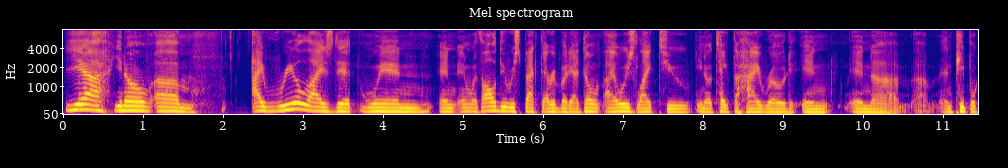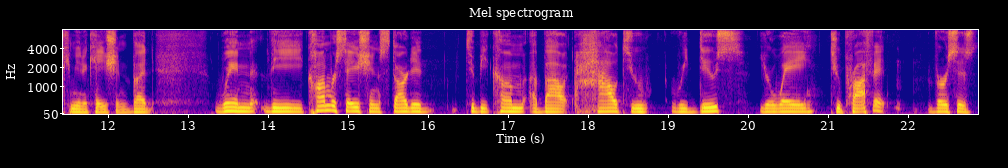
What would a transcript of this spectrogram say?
Yeah, you know, um, I realized it when, and, and with all due respect to everybody, I don't. I always like to, you know, take the high road in in uh, um, in people communication, but when the conversation started to become about how to reduce your way to profit versus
